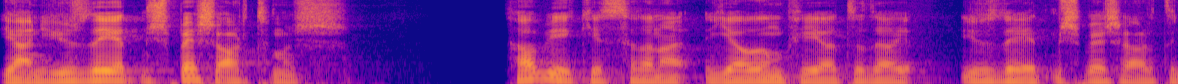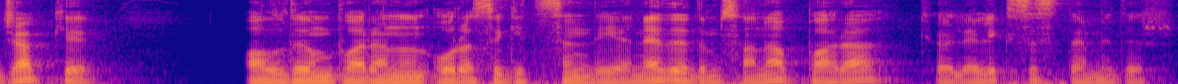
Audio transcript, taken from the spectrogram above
yani yüzde 75 artmış. Tabii ki sana yağın fiyatı da yüzde 75 artacak ki aldığım paranın orası gitsin diye. Ne dedim sana? Para kölelik sistemidir.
